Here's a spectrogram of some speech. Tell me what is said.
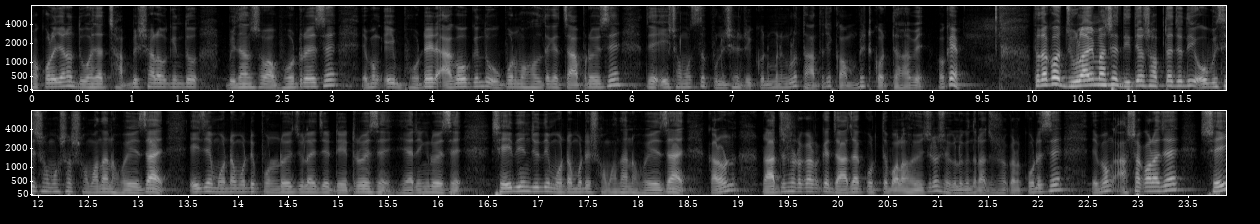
সকলে জানো দু হাজার ছাব্বিশ সালেও কিন্তু বিধানসভা ভোট রয়েছে এবং এই ভোটের আগেও কিন্তু উপর মহল থেকে চাপ রয়েছে যে এই সমস্ত পুলিশের রিক্রুটমেন্টগুলো তাড়াতাড়ি কমপ্লিট করতে হবে ওকে তো দেখো, জুলাই মাসের দ্বিতীয় সপ্তাহে যদি ওবিসি সমস্যার সমাধান হয়ে যায়, এই যে মোটামুটি পনেরোই জুলাই যে ডেট রয়েছে হিয়ারিং রয়েছে, সেই দিন যদি মোটামুটি সমাধান হয়ে যায়, কারণ রাজ্য সরকারকে যা যা করতে বলা হয়েছিল, সেগুলো কিন্তু রাজ্য সরকার করেছে এবং আশা করা যায় সেই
